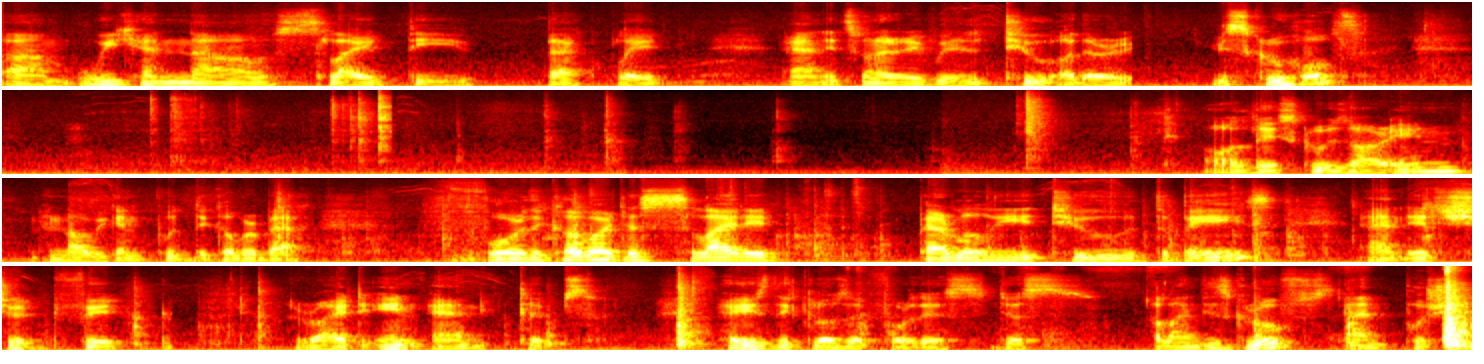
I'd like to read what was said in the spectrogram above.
Um, we can now slide the back plate and it's to reveal two other screw holes. All the screws are in and now we can put the cover back. For the cover just slide it parallelly to the base and it should fit right in and clips. Here's the close-up for this. Just align these grooves and push it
